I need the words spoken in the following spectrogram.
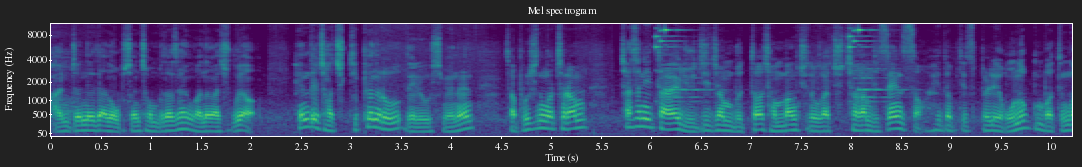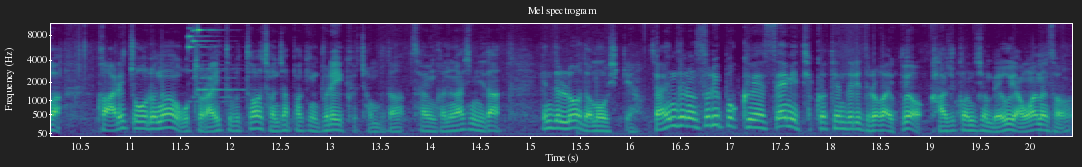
안전에 대한 옵션 전부 다 사용 가능하시고요. 핸들 좌측 뒤편으로 내려오시면은 자 보시는 것처럼 차선 이탈 유지 전부터 전방 추돌과 주차 감지 센서, 헤드업 디스플레이 온 오픈 버튼과 그 아래쪽으로는 오토 라이트부터 전자 파킹 브레이크 전부 다 사용 가능하십니다. 핸들로 넘어오실게요. 자 핸들은 3포크에 세미 디컷 핸들이 들어가 있고요. 가죽 컨디션 매우 양호하면서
